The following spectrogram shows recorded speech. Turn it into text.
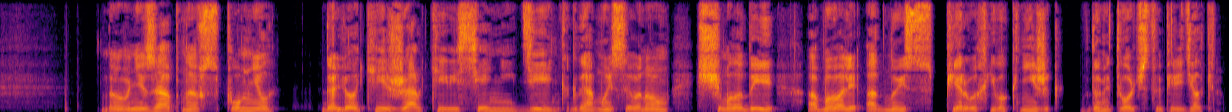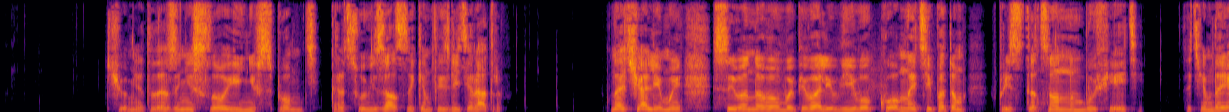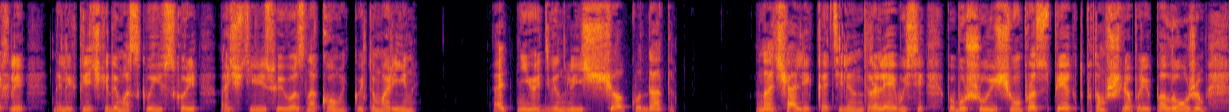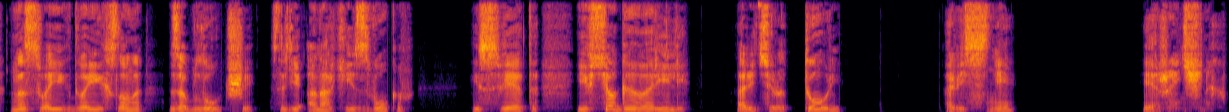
но внезапно вспомнил далекий жаркий весенний день, когда мы с Ивановым еще молодые обмывали одну из первых его книжек в Доме творчества Переделкина. Чего меня туда занесло, и не вспомнить, кажется, увязался за кем-то из литераторов. Вначале мы с Ивановым выпивали в его комнате, потом в предстационном буфете, затем доехали на электричке до Москвы и вскоре очутились у его знакомой, какой-то Марины. От нее двинули еще куда-то. Вначале катили на троллейбусе по бушующему проспекту, потом шлепали по лужам на своих двоих, словно заблудшие среди анархии звуков и света, и все говорили о литературе, о весне и о женщинах.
